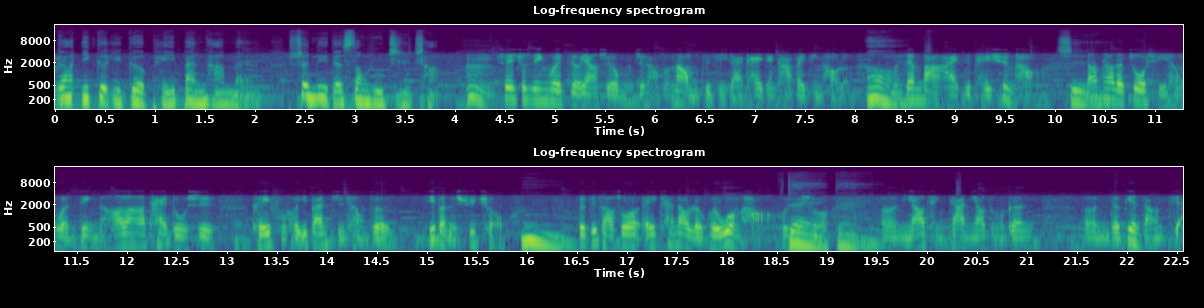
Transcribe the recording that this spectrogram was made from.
都要一个一个陪伴他们顺利的送入职场。嗯，所以就是因为这样，所以我们就想说，那我们自己来开一间咖啡厅好了。哦，我们先把孩子培训好，是让他的作息很稳定，然后让他态度是可以符合一般职场的基本的需求。嗯，所以至少说，哎，看到人会问好，或者说，对，对呃，你要请假，你要怎么跟呃你的店长讲，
